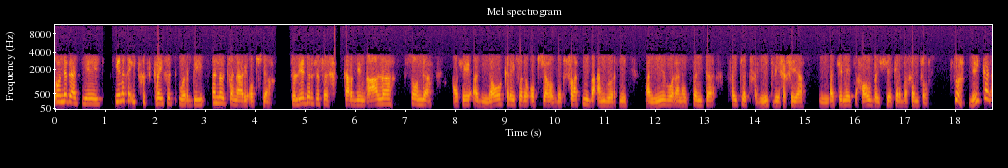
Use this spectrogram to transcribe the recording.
sonder dat jy enige iets geskryf het oor die inhoud van daardie opstel. So leerders is 'n kardinale sonde as jy 'n nul kry vir 'n opstel of dit glad nie beantwoord nie, dan hier word dan nou punte feitelik verniet weggegee wat jy net hou by sekere beginsels. So, jy kan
